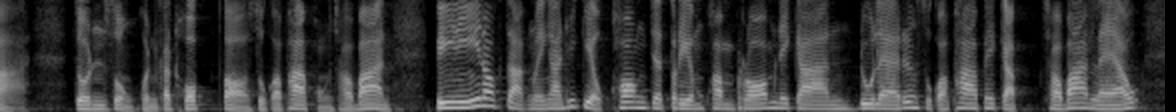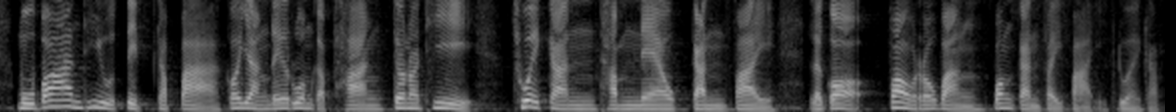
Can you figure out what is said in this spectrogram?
ป่า จนส่งผลกระทบต่อสุขภาพของชาวบ้าน ปีนี้นอกจากหน่วยงานที่เกี่ยวข้องจะเตรียมความพร้อมในการดูแลเรื่องสุขภาพให้กับชาวบ้านแล้ว หมู่บ้านที่อยู่ติดกับป่าก็ยังได้ร่วมกับทางเจ้าหน้าที่ช่วยกันทำแนวกันไฟ แล้วก็เฝ้าระวังป้องกันไฟป่าอีกด้วยครับ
